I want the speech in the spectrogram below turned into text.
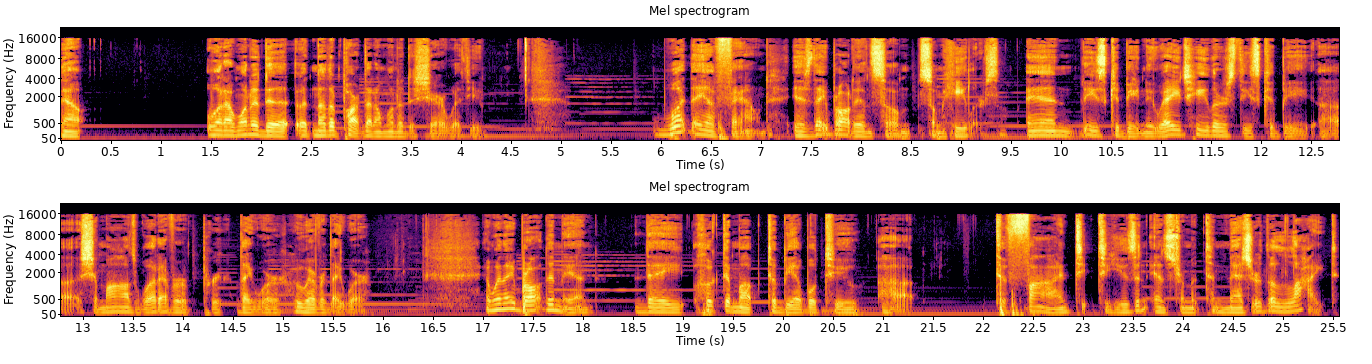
Now, what I wanted to, another part that I wanted to share with you. What they have found is they brought in some some healers, and these could be New Age healers, these could be uh, shamans, whatever they were, whoever they were. And when they brought them in, they hooked them up to be able to uh, to find to, to use an instrument to measure the light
